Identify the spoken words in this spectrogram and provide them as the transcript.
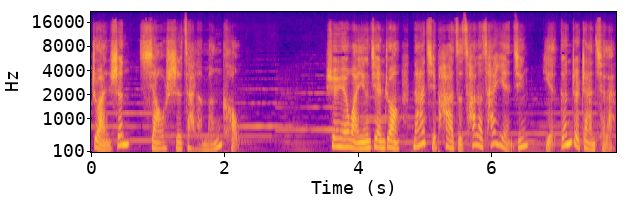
转身消失在了门口。轩辕婉莹见状，拿起帕子擦了擦眼睛，也跟着站起来。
